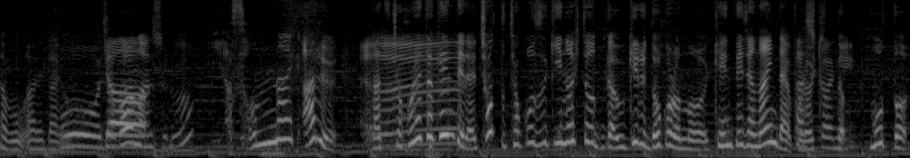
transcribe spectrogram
多分あれだよ。おーじゃあガーナにする？いやそんなある。だってチョコレート検定だよちょっとチョコ好きの人が受けるどころの検定じゃないんだよこれはきっと。もっと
